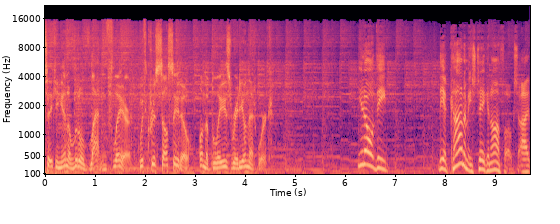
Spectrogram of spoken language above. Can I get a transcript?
Taking in a little Latin flair with Chris Salcedo on the Blaze Radio Network. You know the the economy's taken off, folks. Uh,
